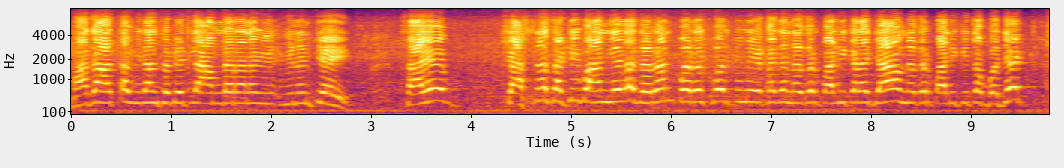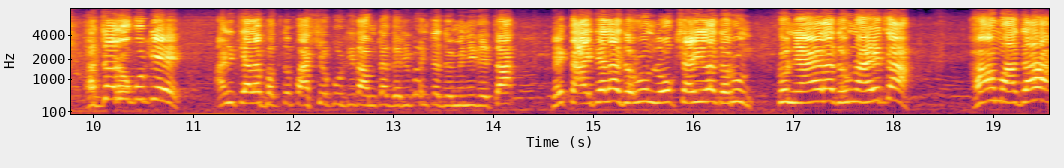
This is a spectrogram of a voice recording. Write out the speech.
माझा आता विधानसभेतल्या आमदारांना वि विनंती आहे. साहेब शासनासाठी बांधलेला धरण परस्पर तुम्ही एखाद्या नगरपालिकेला द्या नगरपालिकेचं बजेट हजारो कोटी आहे. आणि त्याला फक्त पाचशे कोटीत आमच्या गरिबांच्या जमिनी देता. हे कायद्याला धरून लोकशाहीला धरून तो न्यायाला धरून आहे का? हा माझा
